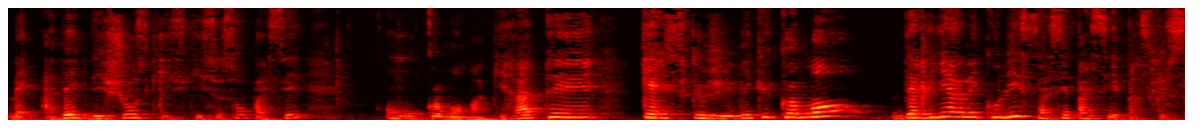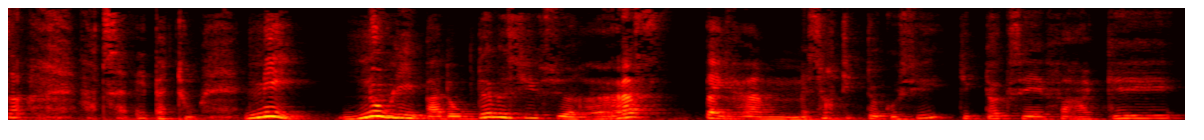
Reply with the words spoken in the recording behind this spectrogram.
mais avec des choses qui, qui se sont passées. On, comment on m'a piraté, qu'est-ce que j'ai vécu, comment, derrière les coulisses, ça s'est passé. Parce que ça, vous ne savez pas tout. Mais, n'oubliez pas donc de me suivre sur Instagram, sur TikTok aussi. TikTok, c'est Faraké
